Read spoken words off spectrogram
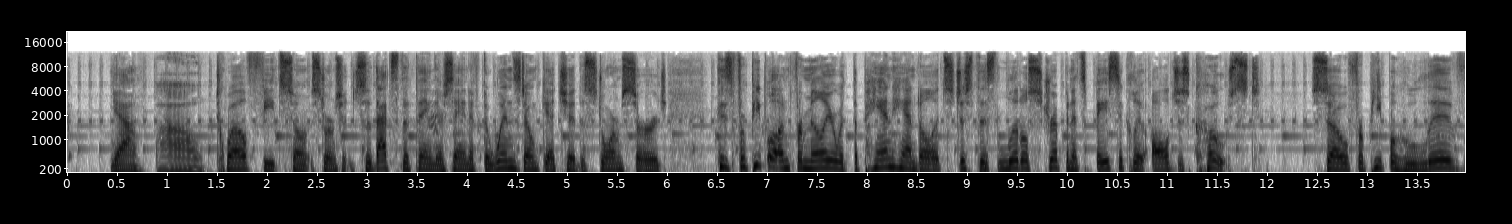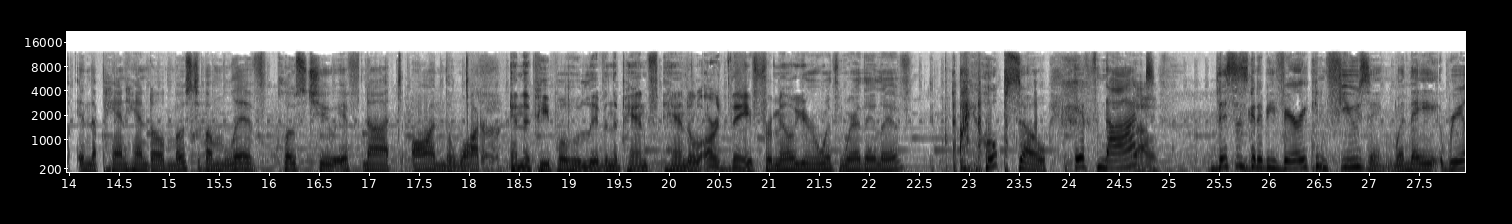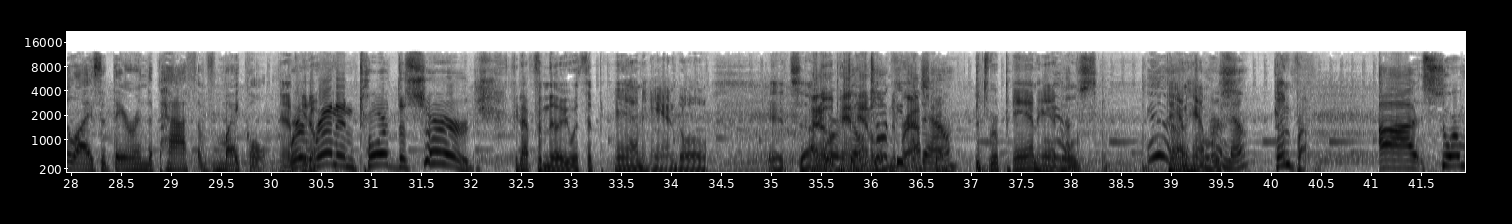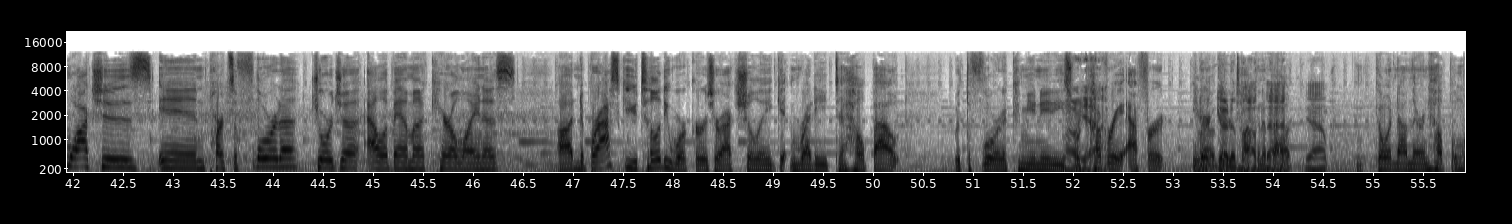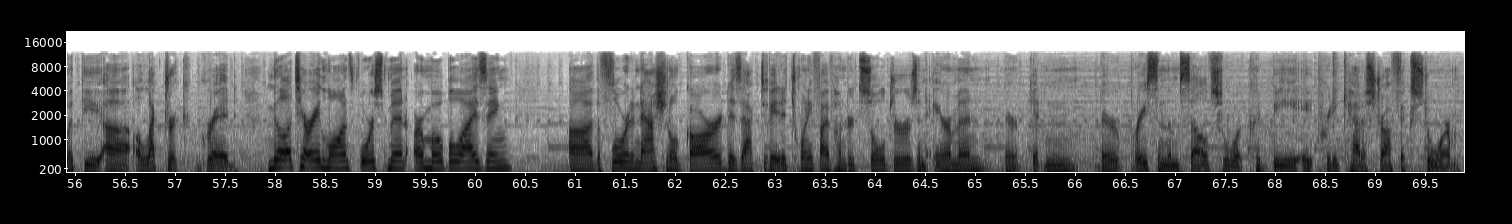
Yeah. Wow. 12 feet so, storm surge. So that's the thing. They're saying if the winds don't get you, the storm surge. Because for people unfamiliar with the panhandle, it's just this little strip and it's basically all just coast. So for people who live in the panhandle, most of them live close to, if not on the water. And the people who live in the panhandle, are they familiar with where they live? I hope so. If not, Wow. this is going to be very confusing when they realize that they are in the path of Michael. Yeah, if, you don't- running toward the surge. if you're not familiar with the panhandle, it's uh, I know the panhandle of Nebraska. It's where panhandles, panhandlers come on come from. Uh, storm watches in parts of Florida, Georgia, Alabama, Carolinas. Uh, Nebraska utility workers are actually getting ready to help out with the Florida community's Oh, yeah. recovery effort. You We're know, good they're about talking that. about yeah. going down there and helping with the uh, electric grid. Military law enforcement are mobilizing. Uh, the Florida National Guard has activated 2,500 soldiers and airmen. They're getting, they're bracing themselves for what could be a pretty catastrophic storm.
